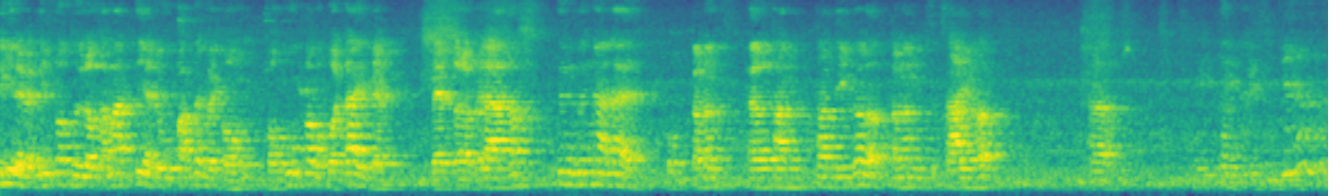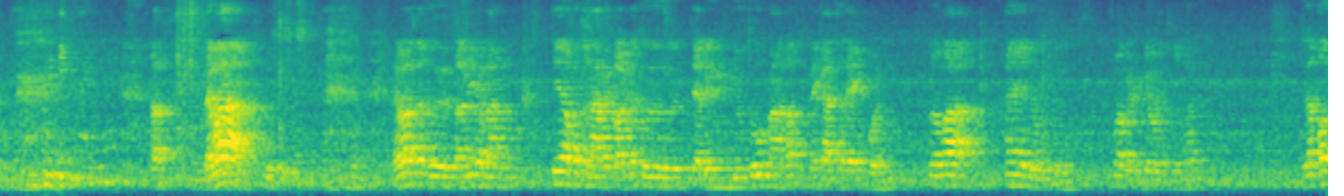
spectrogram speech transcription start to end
มี่อะไรแบบนี้ก็คือเราสามารถที่จะดูความเคลื่อนไหวของของผู้เข้าประกวดได้แบบแบบตลอดเวลาครับ ซึ่งซึ่งน่าได้ผมกำลังเออทำทำทีมก็กำลังศึกษาอยู่ครับเอ่อเอ่อ แต่ว่า แต่ว่าก็คือตอนนี้กำลังที่เราพัฒนาไปก่อนก็คือจะดึง YouTube มาครับในการแสดงผล เพื่อว่าให้ดูถึงว่าเป็นวิดีโอจริงครับ แล้วก็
